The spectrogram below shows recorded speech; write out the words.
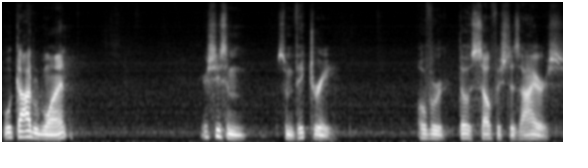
what God would want, you're see some, some victory over those selfish desires.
